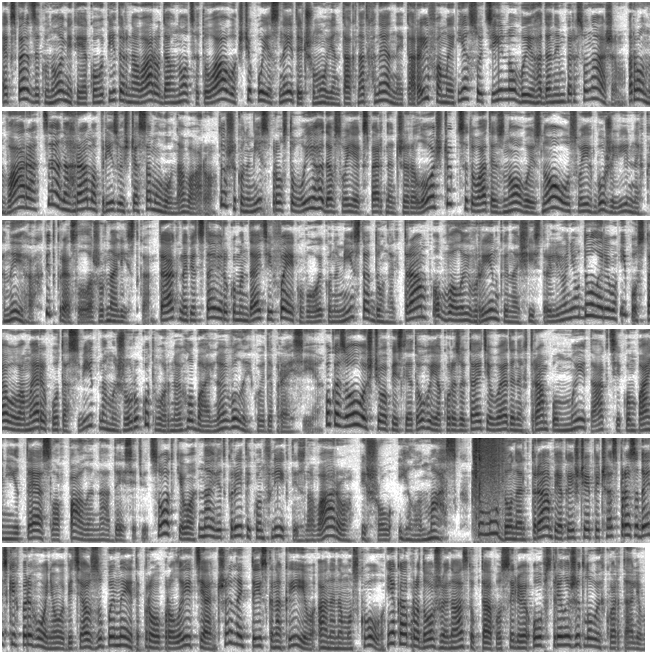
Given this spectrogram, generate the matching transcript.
Експерт з економіки, якого Пітер Навару давно цитував, щоб пояснити, чому він так натхненний тарифами, є суцільно вигаданим персонажем. Рон Вара це анаграма прізвища самого Наваро. Тож економіст просто вигадав своє експертне джерело, щоб цитувати знову і знову у своїх божевільних книгах, підкреслила журналістка. Так, на підставі рекомендацій фейкового економіста Дональд Трамп обвалив ринки на 6 трильйонів доларів і поставив Америку та світ на межу рукотворної глобальної великої депресії. Показово, що після того як у результаті введених Трампом мит акції компанії Тесла впали на 10%, на відкритий конфлікт із Наваро пішов Ілон Маск. Чому Дональд Трамп, який ще під час президентських перегонів обіцяв зупинити кровопролиття, чинить тиск на Київ, а не на Москву, яка продовжує наступ та посилює обстріли житлових кварталів в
